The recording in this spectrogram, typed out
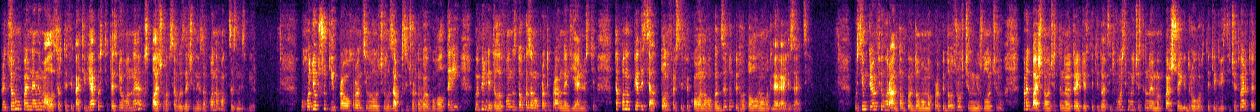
При цьому пальне не мало сертифікатів якості та з нього не сплачувався визначений законом акцизний збір. У ході обшуків правоохоронці вилучили записи чорнової бухгалтерії, мобільні телефони з доказами протиправної діяльності та понад 50 тонн фальсифікованого бензину, підготовленого для реалізації. Усім трьом фігурантам повідомлено про підозру у вчиненні злочину, передбаченого частиною 3 статті 28, частиною 1 і 2 статті 204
